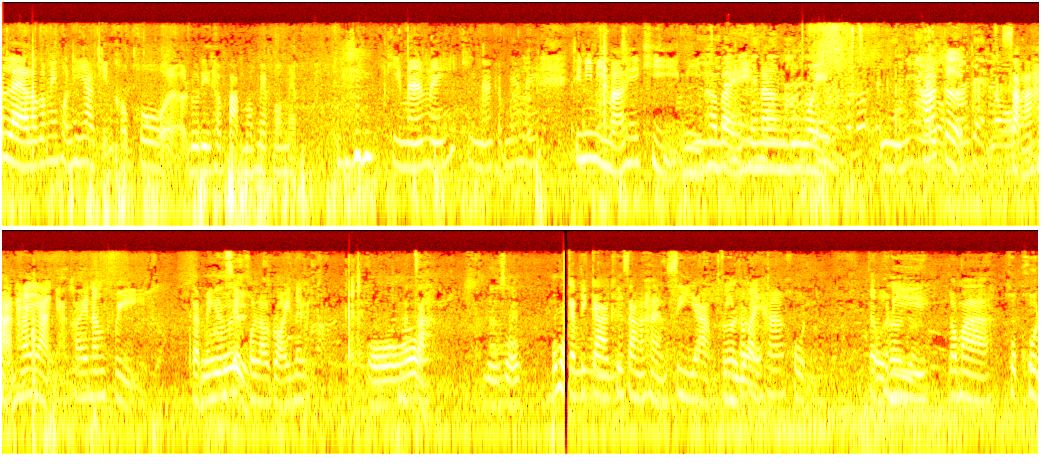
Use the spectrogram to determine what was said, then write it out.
ดแล้ว แล้วก็มีคนที่อยากกินข้าวโพดดูดีเธอปากมอมแมปมอมแมปขี่ม้าไหมขี่ม้ากับแม่ไหมที่นี่มีม้าให้ขี่มีผ้าใบให้นั่งด้วยอูนี่ถ้าเกิดม้แดร้อนสั่งอาหารห้าอย่างเนี่ยเขาให้นั่งฟรี แต่ไม่งั้นเสียคนละร้อยหนึ่งโอ้นะจ๊ะหนึ่งสองกติกาคือสั่งอาหาร4อย่างฟรีห้าอย่างเข้าไป5คน แต่พอดีเอาห้าอย่างเรามา6คน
